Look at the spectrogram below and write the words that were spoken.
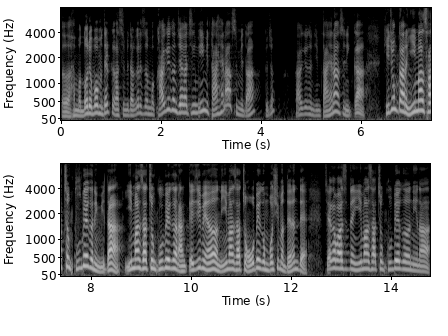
어, 한번 노려보면 될 것 같습니다. 그래서 뭐 가격은 제가 지금 이미 다 해놨습니다. 그죠? 가격은 지금 다 해놨으니까 기준가는 24,900원입니다. 24,900원 안 깨지면 24,500원 보시면 되는데 제가 봤을 땐 24,900원이나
